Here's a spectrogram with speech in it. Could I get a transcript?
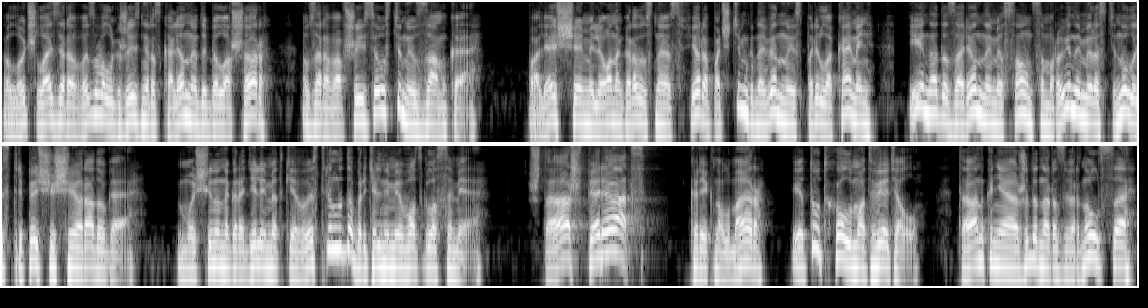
Луч лазера вызвал к жизни раскаленный до бела шар, взорвавшийся у стены замка. Палящая миллионоградусная сфера почти мгновенно испарила камень, и над озаренными солнцем руинами растянулась трепещущая радуга. Мужчины наградили меткие выстрелы одобрительными возгласами. «Что ж, вперед! — крикнул мэр, и тут Холм ответил. Танк неожиданно развернулся,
